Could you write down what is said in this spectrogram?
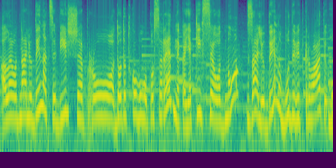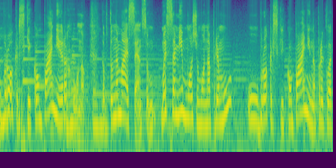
але одна людина це більше про додаткового посередника, який все одно за людину буде відкривати у брокерській компанії рахунок. Тобто немає сенсу. Ми самі можемо напряму у брокерській компанії, наприклад,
